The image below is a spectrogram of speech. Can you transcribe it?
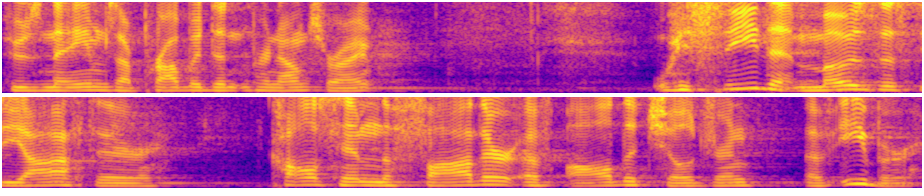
whose names I probably didn't pronounce right, we see that Moses, the author, calls him the father of all the children of Eber.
